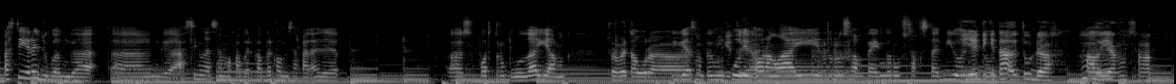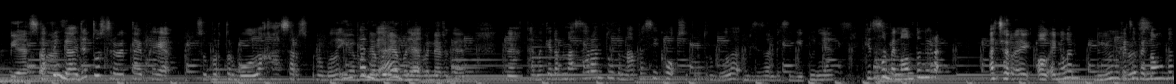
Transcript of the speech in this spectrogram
pasti Ira juga nggak eh, nggak asing lah sama kabar-kabar kalau misalkan ada eh, supporter bola yang sampai tawuran iya sampai gitu mukulin ya. orang lain Mhm. terus sampai ngerusak stadion iya di gitu. kita itu udah hal Mm-mm. yang sangat biasa. Tapi nggak ada tuh stereotype kayak supporter bola kasar supporter bola. Ini Iya, kan nggak benar, ada benar, benar, gitu kan. Nah karena kita penasaran tuh kenapa sih kok supporter bola bisa sampai segitunya? Kita sampai nonton ya Ra, acara All England. Dulu kita sampai nonton.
